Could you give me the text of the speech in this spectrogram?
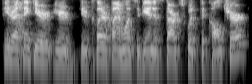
Peter, I think you're you're you're clarifying once again. It starts with the culture,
